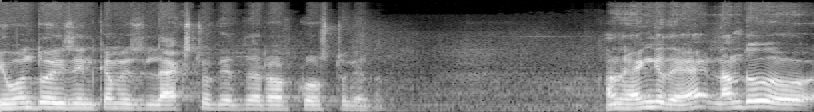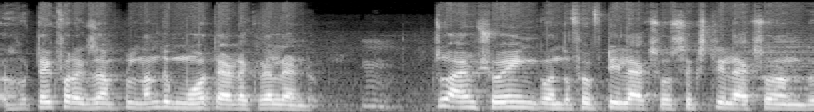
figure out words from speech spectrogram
ಈ ಒಂದು is income is lakhs together ಅವ್ರ ಕ್ಲೋಸ್ ಟುಗೆದರ್ ಅಂದರೆ ಹೆಂಗಿದೆ, ನಂದು ಟೇಕ್ ಫಾರ್ ಎಕ್ಸಾಂಪಲ್ ನಂದು ಮೂವತ್ತೆರಡು ಎಕರೆ land so I am showing ಒಂದು ಫಿಫ್ಟಿ ಲ್ಯಾಕ್ಸು ಸಿಕ್ಸ್ಟಿ ಲ್ಯಾಕ್ಸು ನಂದು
